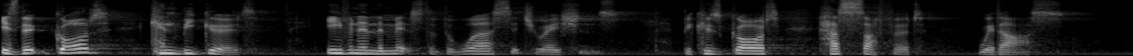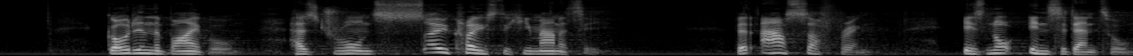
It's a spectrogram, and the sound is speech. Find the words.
is that God can be good even in the midst of the worst situations because God has suffered with us. God in the Bible has drawn so close to humanity that our suffering is not incidental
